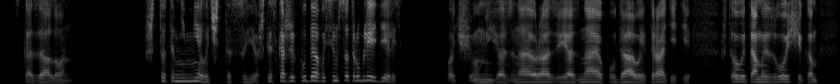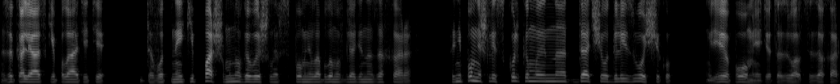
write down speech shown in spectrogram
— сказал он. «Что ты мне мелочь-то суешь? Ты скажи, куда 800 рублей делись?» «Почем я знаю, разве я знаю, куда вы тратите? Что вы там извозчикам за коляски платите?» «Да вот на экипаж много вышло», — вспомнил Обломов, глядя на Захара. «Ты не помнишь ли, сколько мы на дачу отдали извозчику?» «Где помнить?» — отозвался Захар.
